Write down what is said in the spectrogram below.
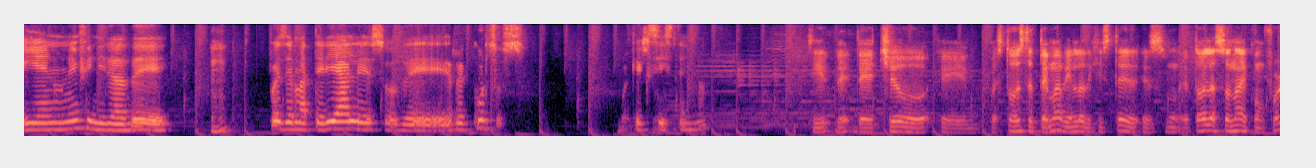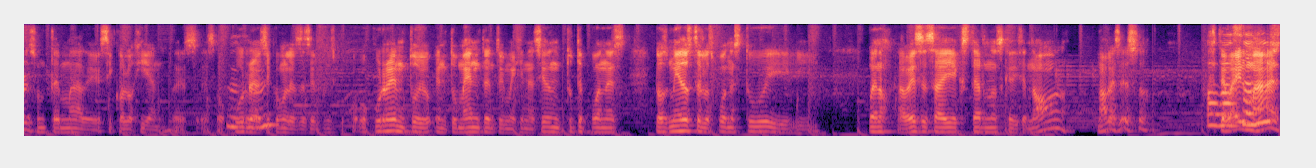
y en una infinidad de, pues, de materiales o de recursos que existen, ¿no? Sí, de, hecho, eh, pues todo este tema, bien lo dijiste, es toda la zona de confort es un tema de psicología, ¿no? Es, ocurre, así como les decía al principio, ocurre en tu, en tu mente, en tu imaginación, tú te pones, los miedos te los pones tú y, bueno, a veces hay externos que dicen, no, no hagas eso, te va a ir mal.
